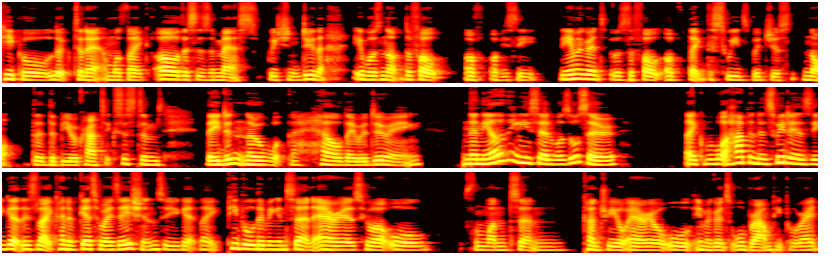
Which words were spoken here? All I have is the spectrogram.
people looked at it and was like, oh, this is a mess. We shouldn't do that. It was not the fault of obviously the immigrants. It was the fault of like the Swedes were just not the, the bureaucratic systems. They didn't know what the hell they were doing. And then the other thing he said was also like what happened in Sweden is you get this like kind of ghettoization. So you get like people living in certain areas who are all from one certain country or area, or all immigrants, all brown people, right?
